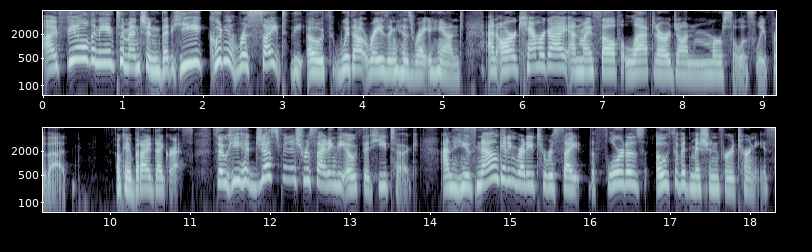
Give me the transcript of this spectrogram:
I feel the need to mention that he couldn't recite the oath without raising his right hand, and our camera guy and myself laughed at RJon mercilessly for that. Okay, but I digress. So he had just finished reciting the oath that he took, and he's now getting ready to recite the Florida's Oath of Admission for Attorneys.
